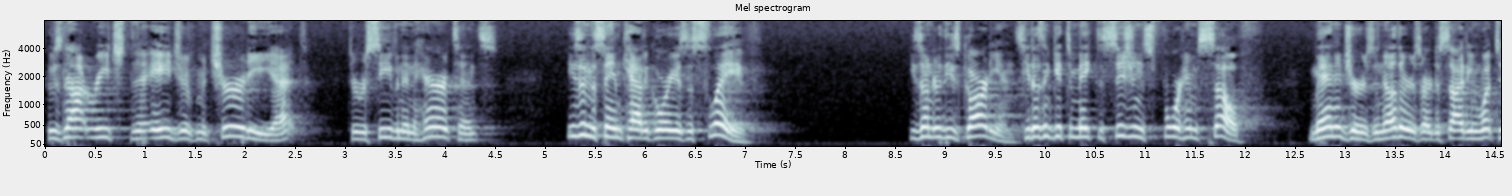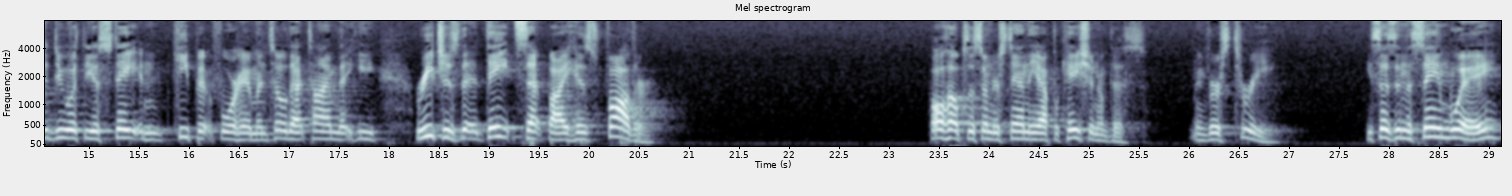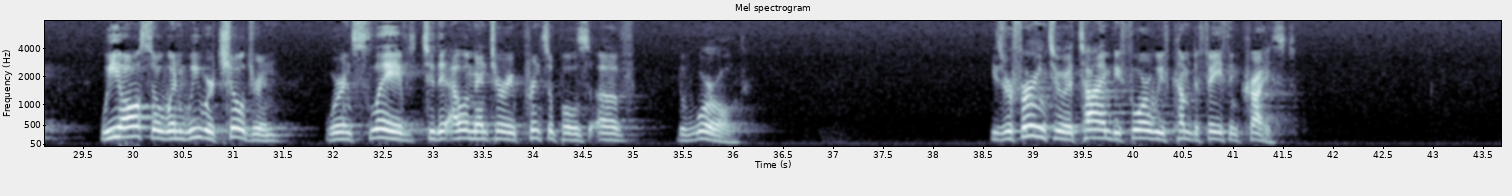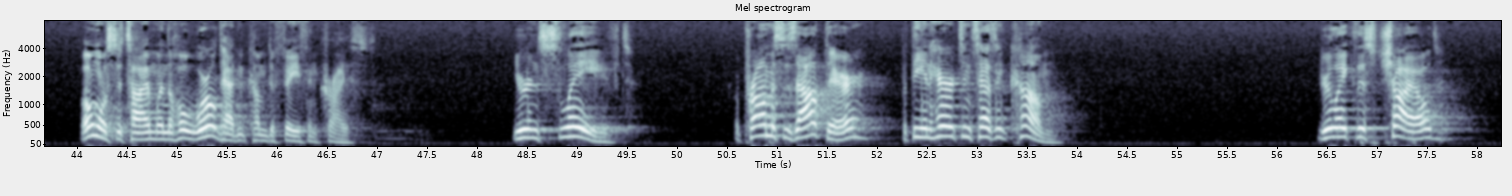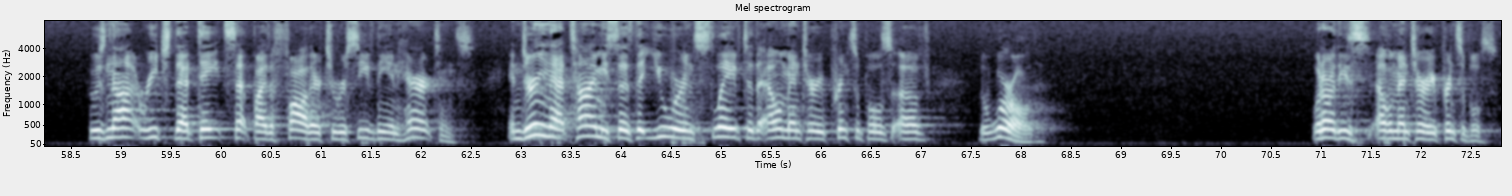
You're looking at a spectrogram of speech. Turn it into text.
who's not reached the age of maturity yet, to receive an inheritance, he's in the same category as a slave. He's under these guardians. He doesn't get to make decisions for himself. Managers and others are deciding what to do with the estate and keep it for him until that time that he reaches the date set by his father. Paul helps us understand the application of this in verse 3. He says, In the same way, we also, when we were children, were enslaved to the elementary principles of the world. He's referring to a time before we've come to faith in Christ. Almost a time when the whole world hadn't come to faith in Christ. You're enslaved. A promise is out there, but the inheritance hasn't come. You're like this child who has not reached that date set by the Father to receive the inheritance. And during that time, he says that you were enslaved to the elementary principles of the world. What are these elementary principles?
